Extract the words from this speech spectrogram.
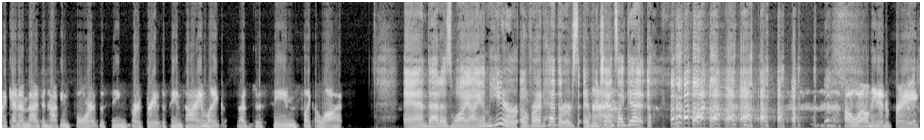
I can't imagine having four at the same or three at the same time. Like that just seems like a lot. And that is why I am here over at Heather's every chance I get. A well needed break.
